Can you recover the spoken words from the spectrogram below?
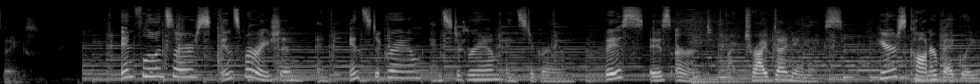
Thanks. Influencers, inspiration, and Instagram, Instagram, Instagram. This is Earned by Tribe Dynamics. Here's Conor Begley.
